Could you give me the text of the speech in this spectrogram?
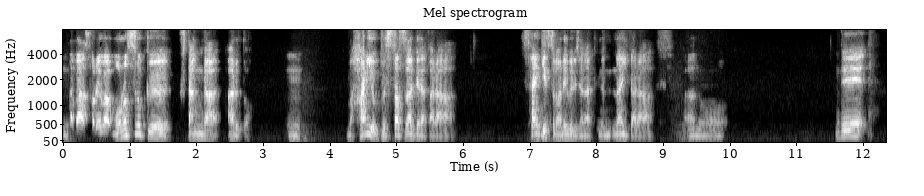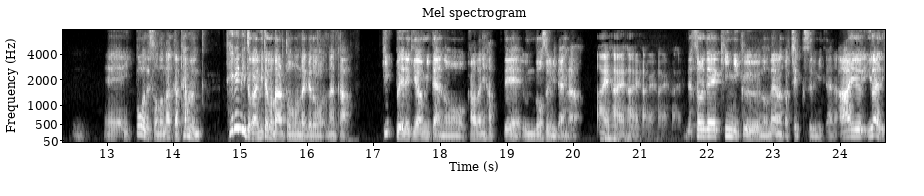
うんただ、それはものすごく負担があると。うん。まあ、針をぶっ刺すだけだから、採血とかレベルじゃなく、ないから、あの、で、うんえー一方でそのなんか多分、テレビとかで見たことあると思うんだけど、なんか、ヒップエレキ板みたいのを体に貼って運動するみたいな。はいはいはいはいはいはい。で、それで筋肉のね、なんかチェックするみたいな。ああいう、いわゆる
